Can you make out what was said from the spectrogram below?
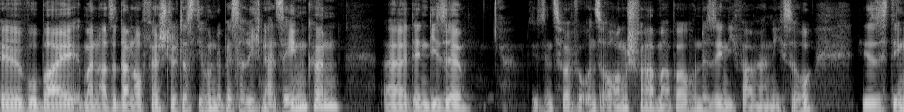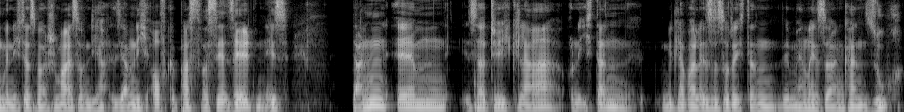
äh, wobei man also dann auch feststellt, dass die Hunde besser riechen als sehen können. Äh, denn diese, die sind zwar für uns orangefarben, aber Hunde sehen die Farben ja nicht so dieses Ding, wenn ich das mal schmeiße und die, sie haben nicht aufgepasst, was sehr selten ist, dann ähm, ist natürlich klar, und ich dann, mittlerweile ist es so, dass ich dann dem Henry sagen kann, such.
